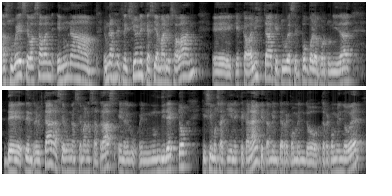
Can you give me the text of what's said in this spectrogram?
a su vez se basaban en, una, en unas reflexiones que hacía Mario Sabán, que es cabalista, que tuve hace poco la oportunidad de, entrevistar hace unas semanas atrás en, un directo que hicimos aquí en este canal, que también te recomiendo, te recomiendo ver.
